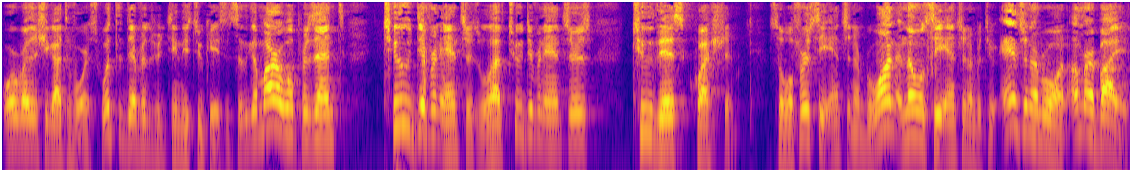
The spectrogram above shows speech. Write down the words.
or whether she got divorced. What's the difference between these two cases? So the Gemara will present two different answers. We'll have two different answers to this question. So we'll first see answer number one, and then we'll see answer number two. Answer number one, Amar Abaye.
